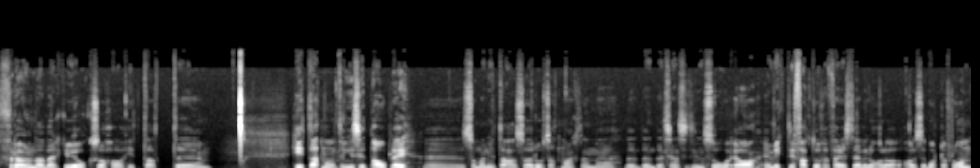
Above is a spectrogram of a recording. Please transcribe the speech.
Frölunda verkar ju också ha hittat eh, hittat någonting i sitt powerplay eh, som man inte alls har rosat marknaden med den, den, den, senaste tiden. Så ja, en viktig faktor för Färjestad är väl att hålla, hålla sig borta från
